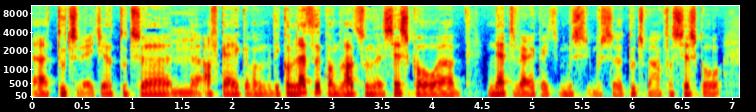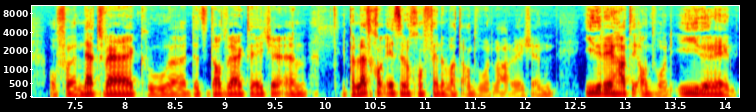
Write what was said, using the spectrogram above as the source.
uh, toetsen, weet je. Toetsen mm. uh, afkijken. Want die kon letterlijk, want we hadden toen een Cisco-netwerk, weet je. moest, moest toets maken van Cisco. Of netwerk, hoe dit dat werkt, weet je. En je kon letterlijk gewoon internet gewoon vinden wat de antwoorden waren, weet je. En iedereen had die antwoorden, iedereen.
